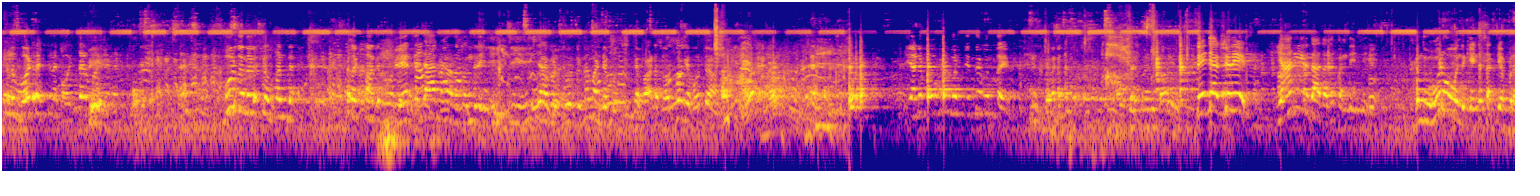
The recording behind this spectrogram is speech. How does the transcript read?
ನೆಗಲು ಓಡಿ ಹಚ್ಚಿದ ಹೋಯ್ತಾರೆ ಮೂರು ಜನ ಬಂದೆ ತೊಂದ್ರೆ ಈಜಿ ಈ ಜಾಗಗಳು ಕೂರ್ತಿಂದ ಮಂಡ್ಯ ಕೂರ್ತಿದ್ದೆ ಪಾಠ ಸ್ವರ್ಗಕ್ಕೆ ಹೋಗ್ತೇವೆ ಈ ಅನುಭವ ಬರ್ತಿದ್ದೆ ಗೊತ್ತಾಯ್ತು ತೇಜಾಕ್ಷರಿ ಯಾನೇ ಇರದಾದ ಬಂದಿದ್ದೀನಿ ಒಂದು ಊರು ಒಂದು ಕೆಂಡ ಸತ್ಯಪುರ.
